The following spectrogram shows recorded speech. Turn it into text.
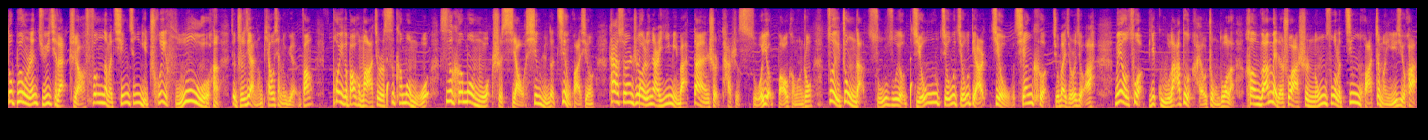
都不用人举起来，只要。风那么轻轻一吹，呼，就直接能飘向了远方。最后一个宝可梦啊，就是斯科莫姆。斯科莫姆是小星云的进化型，它虽然只有零点一米吧，但是它是所有宝可梦中最重的，足足有九九九点九千克，九百九十九啊，没有错，比古拉顿还要重多了。很完美的说啊，是浓缩了精华这么一句话。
